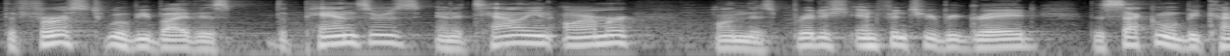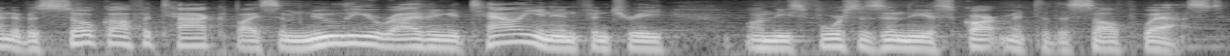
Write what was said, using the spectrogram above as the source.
The first will be by this, the Panzers and Italian armor on this British infantry brigade. The second will be kind of a soak-off attack by some newly arriving Italian infantry on these forces in the escarpment to the southwest.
